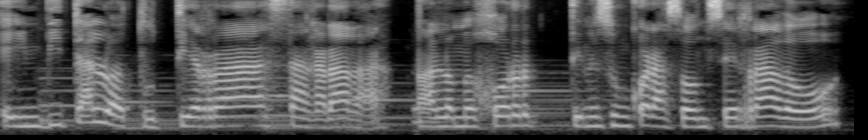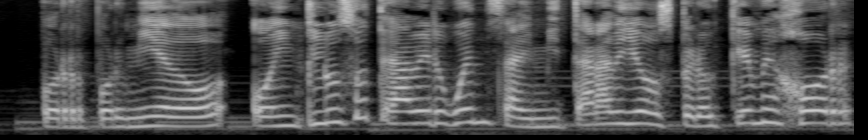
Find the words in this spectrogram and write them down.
e invítalo a tu tierra sagrada. A lo mejor tienes un corazón cerrado por, por miedo o incluso te da vergüenza invitar a Dios, pero qué mejor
